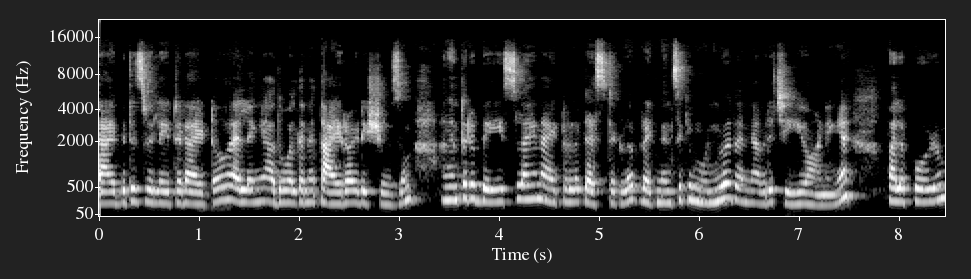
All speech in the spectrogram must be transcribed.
ഡയബറ്റീസ് റിലേറ്റഡ് ആയിട്ടോ അല്ലെങ്കിൽ അതുപോലെ തന്നെ തൈറോയിഡ് ഇഷ്യൂസും അങ്ങനത്തെ ഒരു ബേസ് ലൈൻ ആയിട്ടുള്ള ടെസ്റ്റുകൾ പ്രഗ്നൻസിക്ക് മുൻപ് തന്നെ അവർ ചെയ്യുവാണെങ്കിൽ പലപ്പോഴും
